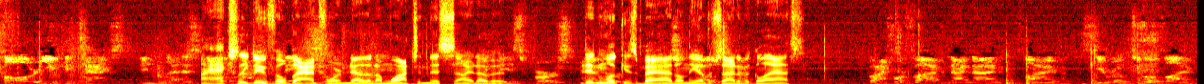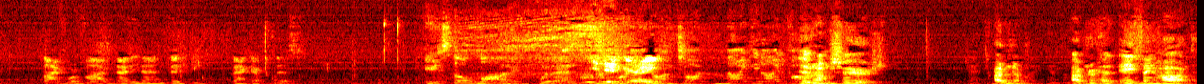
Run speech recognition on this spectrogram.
call or you can text and let us. I actually do feel bad for him now that I'm watching this side of it. Didn't look as bad on the other side of the glass. 545-995-0205, 545-9950. Back after this. It's the live with Andrew You did great. on Talk 99.5. Dude, I'm serious. I've never, I've never had anything hot.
